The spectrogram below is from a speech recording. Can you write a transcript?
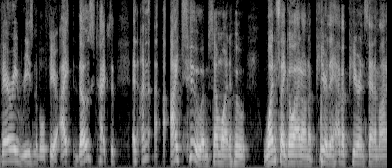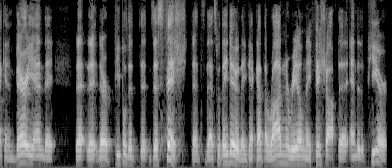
very reasonable fear. I those types of, and I'm, I too am someone who once I go out on a pier, they have a pier in Santa Monica, and very end they. That there are people that, that just fish. That's that's what they do. They got the rod and the reel, and they fish off the end of the pier.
